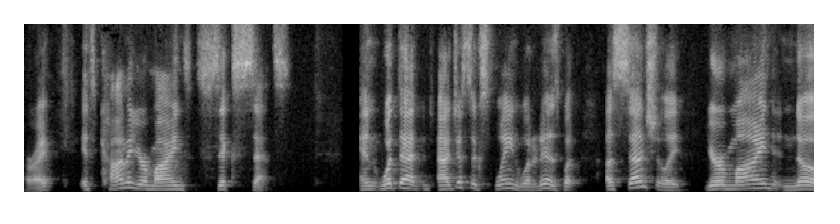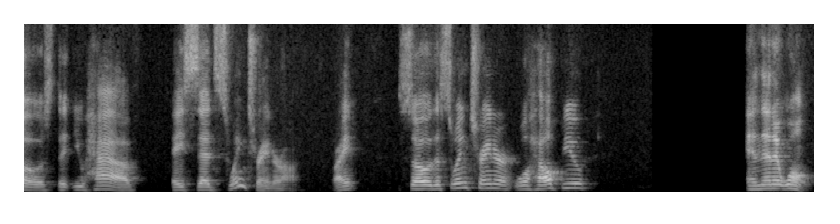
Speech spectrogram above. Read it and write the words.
All right. It's kind of your mind's sixth sense. And what that, I just explained what it is, but essentially, your mind knows that you have a said swing trainer on, right? So the swing trainer will help you and then it won't.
